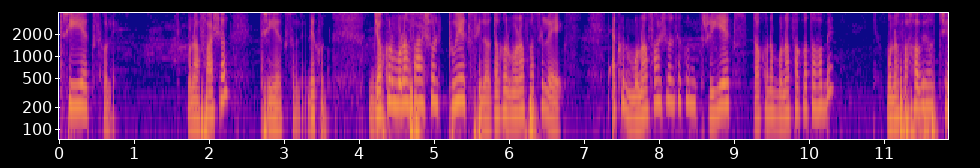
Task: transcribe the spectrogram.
থ্রি এক্স হলে। মুনাফা আসল থ্রি এক্স হলে। দেখুন, যখন মুনাফা আসল টু এক্স ছিল, তখন মুনাফা ছিল এক্স এখন মুনাফা আসল যখন থ্রি এক্স তখন মুনাফা কত হবে? মুনাফা হবে হচ্ছে,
